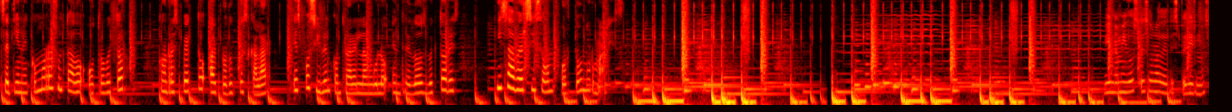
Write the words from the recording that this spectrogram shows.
se tiene como resultado otro vector. Con respecto al producto escalar, es posible encontrar el ángulo entre dos vectores y saber si son ortonormales. Bien amigos, es hora de despedirnos.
